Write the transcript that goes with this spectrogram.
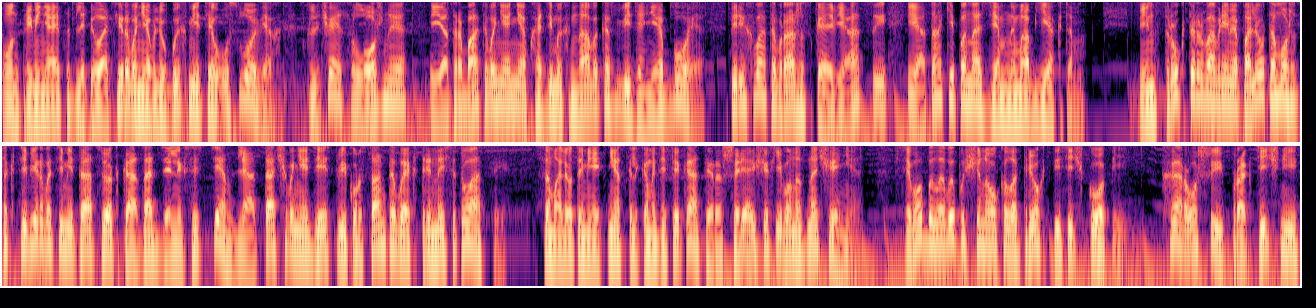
Он применяется для пилотирования в любых метеоусловиях, включая сложные и отрабатывания необходимых навыков ведения боя, перехвата вражеской авиации и атаки по наземным объектам. Инструктор во время полета может активировать имитацию отказа отдельных систем для оттачивания действий курсанта в экстренной ситуации. Самолет имеет несколько модификаций, расширяющих его назначение. Всего было выпущено около 3000 копий. Хороший, практичный,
